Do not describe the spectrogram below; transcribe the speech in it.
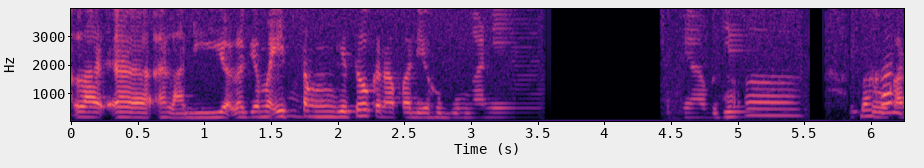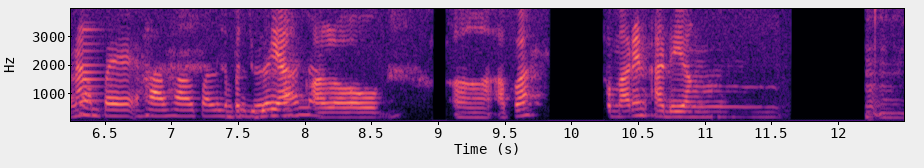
La, eh, Ladia lagi sama Iteng gitu. Kenapa dia hubungannya ya begitu. Eh, bahkan karena sampai hal-hal paling sempat juga ya sederhana. kalau uh, apa kemarin ada yang Mm-mm.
